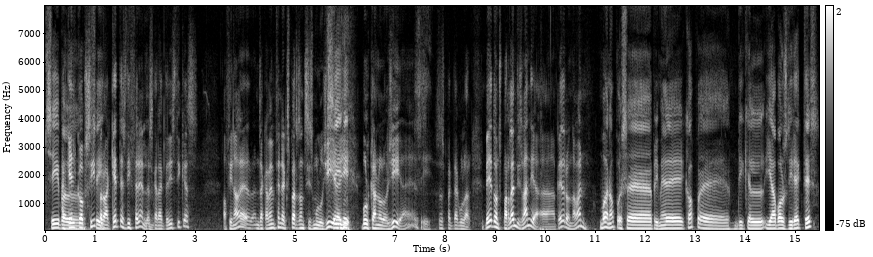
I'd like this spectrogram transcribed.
Sí, pel... Aquell cop sí, però aquest és diferent. Les característiques... Al final eh, ens acabem fent experts en sismologia Sí. i vulcanologia. Eh? És, Sí. és espectacular. Bé, doncs parlem d'Islàndia. Uh, Pedro, endavant. Bueno, pues, eh, primer cop eh, dic que el, hi ha vols directes,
